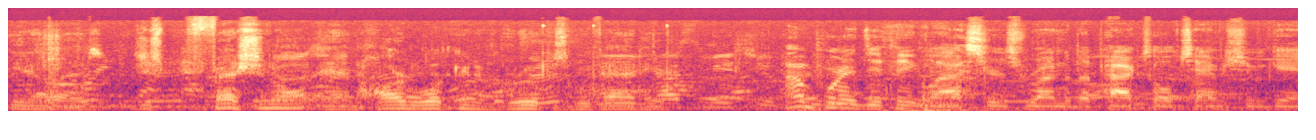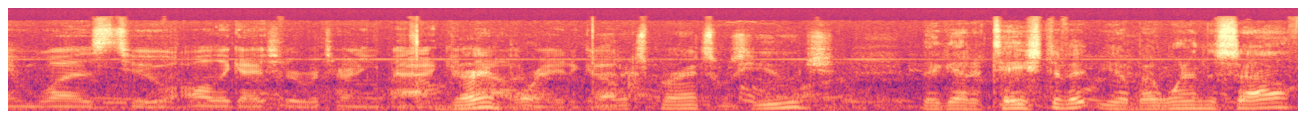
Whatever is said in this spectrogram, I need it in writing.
you know, as just professional and hardworking a group as we've had here. How important do you think last year's run to the Pac-12 championship game was to all the guys who are returning back Very and important. ready to go? That experience was huge. They got a taste of it, you know, by winning the South,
